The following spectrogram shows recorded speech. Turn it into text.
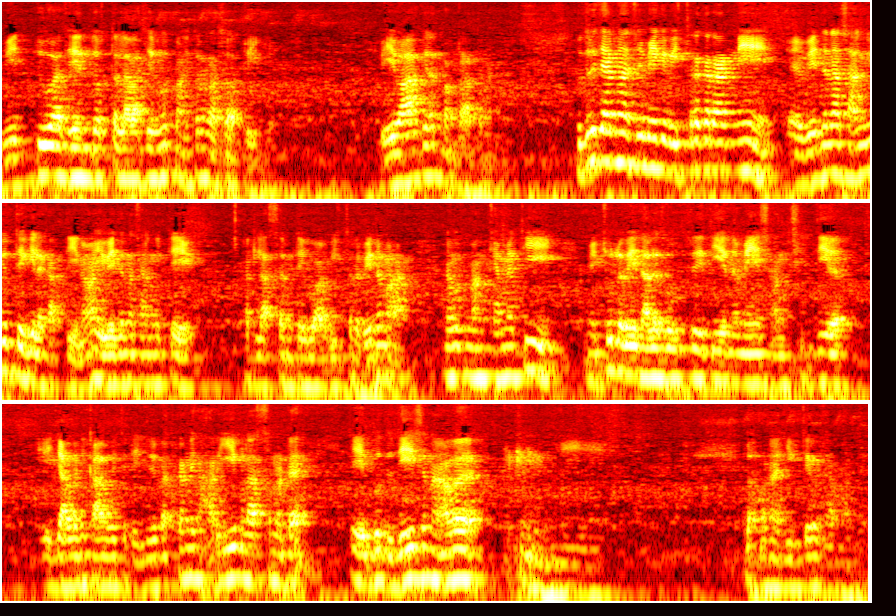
විද්දු වශයෙන් දොස්තරලා වශයෙන් උත් මම හිතන රසවත් වෙයි. මේ වාක්‍යයක් මම ප්‍රාර්ථනා කරනවා. බුදුරජාණන් වහන්සේ මේක විස්තර කරන්නේ වේදනා සංයුත්තේ කියලා එකක් තියෙනවා. මේ වේදනා සංයුත්තේ අට ලස්සනට ඒවා විස්තර වෙනවා. නමුත් මම කැමැති මේ චුල්ල වේදාල සූත්‍රයේ තියෙන මේ සංසිද්ධිය ඒ ජවනිකාව විතර ඉදිරිපත් කරන එක හරියම ලස්සනට ඒ බුදු දේශනාව භවනා ජීවිතයට සම්බන්ධයි.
